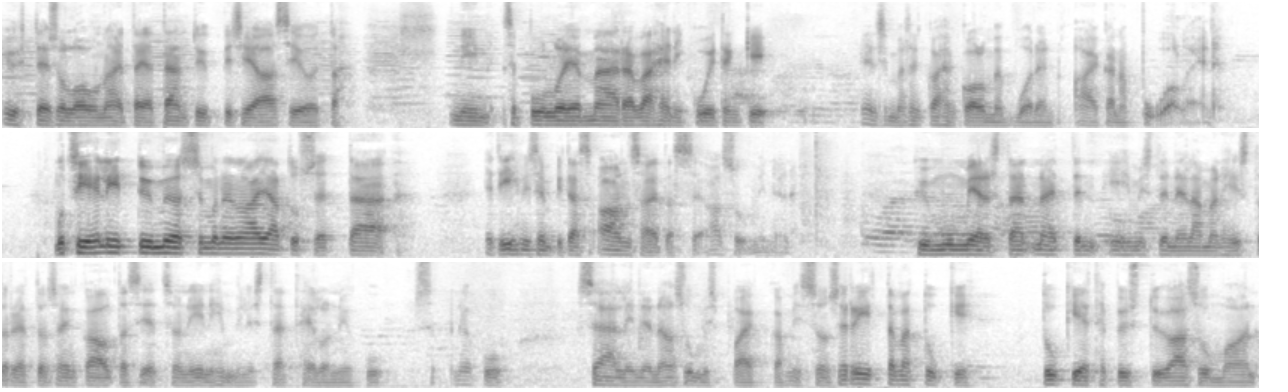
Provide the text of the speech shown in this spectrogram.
yhteisölounaita ja tämän tyyppisiä asioita, niin se pullojen määrä väheni kuitenkin ensimmäisen kahden kolmen vuoden aikana puoleen. Mutta siihen liittyy myös sellainen ajatus, että, että ihmisen pitäisi ansaita se asuminen kyllä mun mielestä näiden ihmisten elämän historiat on sen kaltaisia, että se on inhimillistä, että heillä on joku, joku säällinen asumispaikka, missä on se riittävä tuki, tuki että he pystyvät asumaan,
